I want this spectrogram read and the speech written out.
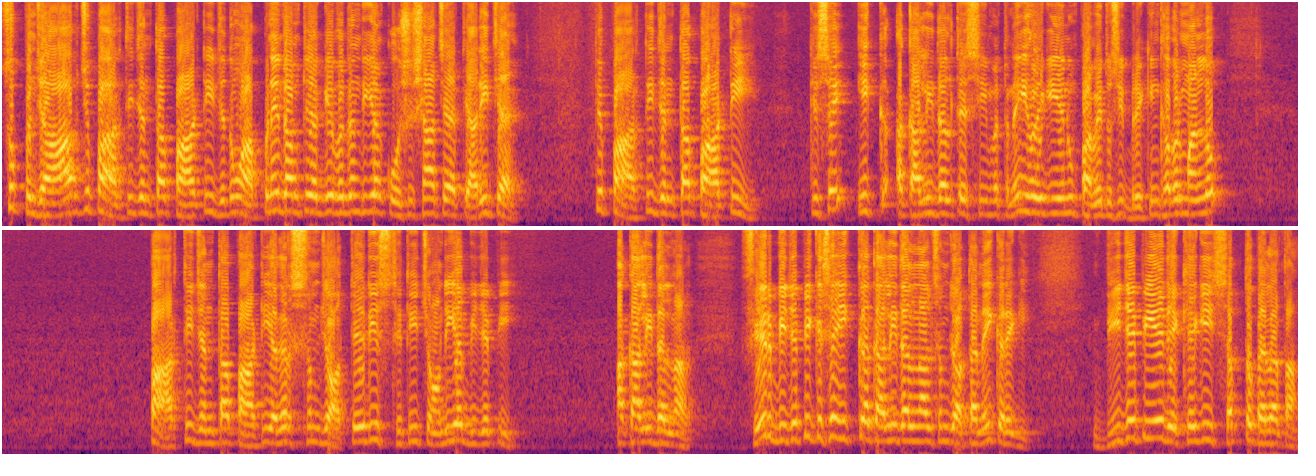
ਸੋ ਪੰਜਾਬ 'ਚ ਭਾਰਤੀ ਜਨਤਾ ਪਾਰਟੀ ਜਦੋਂ ਆਪਣੇ ਦਮ ਤੇ ਅੱਗੇ ਵਧਣ ਦੀਆਂ ਕੋਸ਼ਿਸ਼ਾਂ 'ਚ ਹੈ, ਤਿਆਰੀ 'ਚ ਹੈ, ਤੇ ਭਾਰਤੀ ਜਨਤਾ ਪਾਰਟੀ ਕਿਸੇ ਇੱਕ ਅਕਾਲੀ ਦਲ ਤੇ ਸੀਮਤ ਨਹੀਂ ਹੋਏਗੀ, ਇਹਨੂੰ ਭਾਵੇਂ ਤੁਸੀਂ ਬ੍ਰੇਕਿੰਗ ਖਬਰ ਮੰਨ ਲਓ। ਭਾਰਤੀ ਜਨਤਾ ਪਾਰਟੀ ਅਗਰ ਸਮਝੌਤੇ ਦੀ ਸਥਿਤੀ ਚਾਹੁੰਦੀ ਹੈ ਬੀਜੇਪੀ ਅਕਾਲੀ ਦਲ ਨਾਲ, ਫਿਰ ਬੀਜੇਪੀ ਕਿਸੇ ਇੱਕ ਅਕਾਲੀ ਦਲ ਨਾਲ ਸਮਝੌਤਾ ਨਹੀਂ ਕਰੇਗੀ। ਬੀਜੇਪੀ ਇਹ ਦੇਖੇਗੀ ਸਭ ਤੋਂ ਪਹਿਲਾਂ ਤਾਂ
